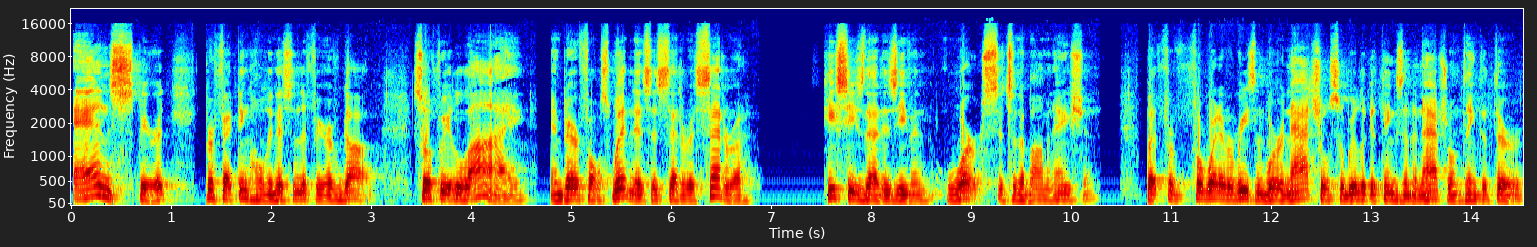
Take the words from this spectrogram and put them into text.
and spirit, perfecting holiness in the fear of God. So if we lie and bear false witness, etc., etc., he sees that as even worse. It's an abomination. But for, for whatever reason, we're natural, so we look at things in the natural and think that they're,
